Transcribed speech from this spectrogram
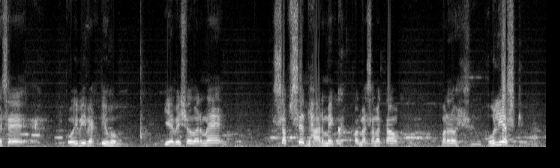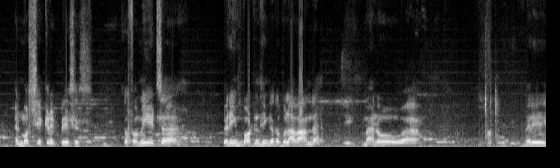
ऐसे कोई भी व्यक्ति हो ये विश्व भर में सबसे धार्मिक और मैं समझता हूँ one of the holiest and most secret places तो for me it's a very important thing का बुलावा आंदा है मैं मेरी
